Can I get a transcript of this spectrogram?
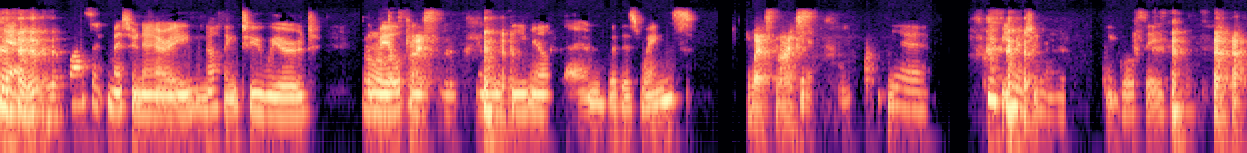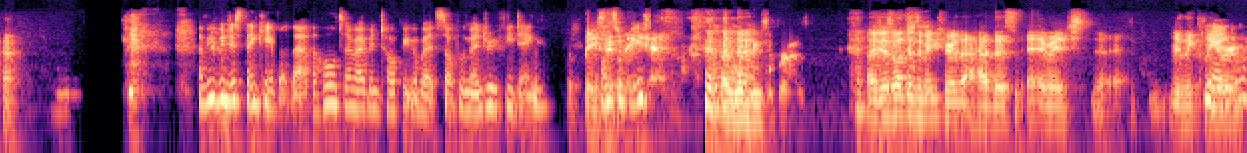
yeah, classic missionary, nothing too weird. The oh, male can nice. the female down with his wings. Less nice. Yeah, yeah. creepy missionary. I think we'll see. Have you been just thinking about that the whole time I've been talking about supplementary feeding? Basically, yes. I would be surprised. I just wanted to make sure that I had this image uh, really clear.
